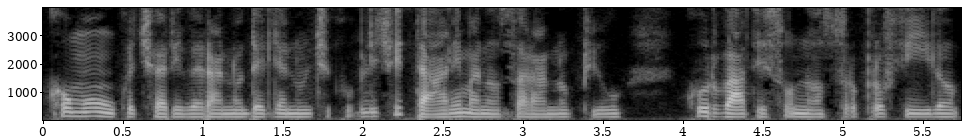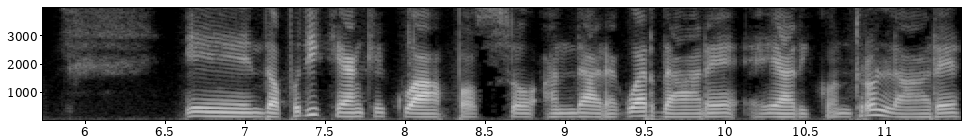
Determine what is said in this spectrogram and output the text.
comunque ci arriveranno degli annunci pubblicitari ma non saranno più curvati sul nostro profilo e dopodiché anche qua posso andare a guardare e a ricontrollare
